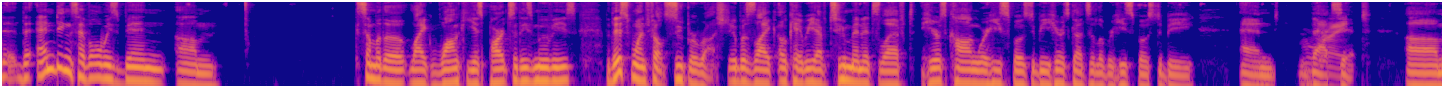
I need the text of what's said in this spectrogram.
the, the endings have always been um, some of the like wonkiest parts of these movies. But this one felt super rushed. It was like, okay, we have two minutes left. Here's Kong where he's supposed to be. Here's Godzilla where he's supposed to be, and that's Right. it. Um,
